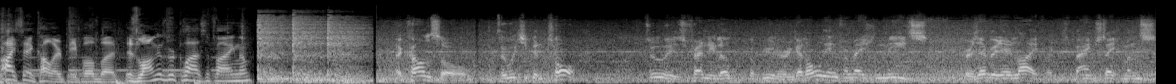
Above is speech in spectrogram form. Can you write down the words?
I say colored people, but as long as we're classifying them. a console through which he can talk through his friendly local computer and get all the information he needs for his everyday life, like his bank statements.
